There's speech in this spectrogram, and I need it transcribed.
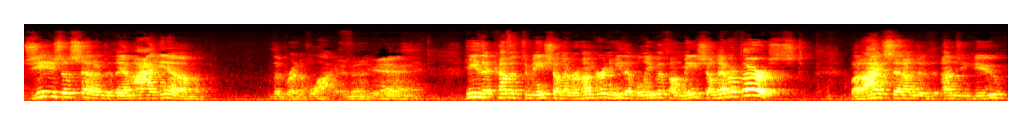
Jesus said unto them, I am the bread of life. Amen. Yes. He that cometh to me shall never hunger, and he that believeth on me shall never thirst. But I said unto, unto you,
